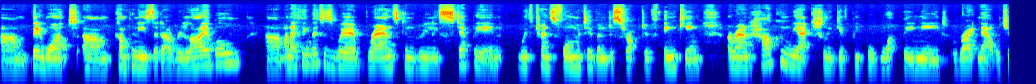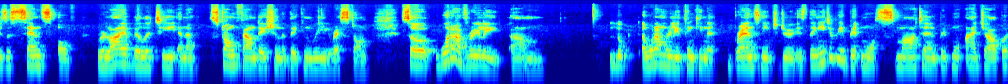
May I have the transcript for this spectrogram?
Um, they want um, companies that are reliable. Um, and I think this is where brands can really step in with transformative and disruptive thinking around how can we actually give people what they need right now, which is a sense of reliability and a strong foundation that they can really rest on. So what I've really um, look uh, what i'm really thinking that brands need to do is they need to be a bit more smarter and a bit more agile but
